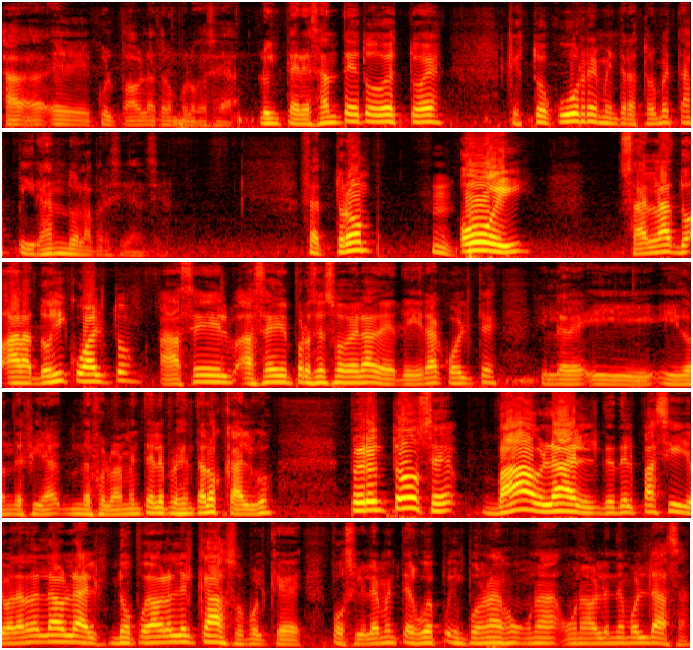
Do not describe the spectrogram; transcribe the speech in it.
a- eh, culpable a Trump o lo que sea. Lo interesante de todo esto es que esto ocurre mientras Trump está aspirando a la presidencia. O sea, Trump Hmm. hoy sale a las, dos y cuarto, hace el, hace el proceso de, la, de, de ir a corte y, le- y- y donde, final- donde formalmente le presenta los cargos. Pero entonces va a hablar desde el pasillo, va a tratar de hablar, no puede hablar del caso porque posiblemente el juez impone una, una, una orden de mordaza.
